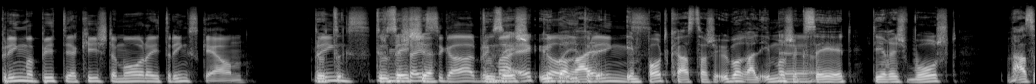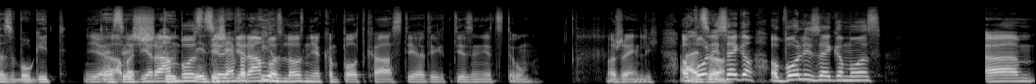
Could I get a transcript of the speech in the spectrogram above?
Bring mir bitte eine Kiste Mora, ich trink's gern. Du- Bring's. du ist mir siehst ja- scheißegal. Bring Du einen siehst Äcker, überall, trink's. im Podcast hast du überall immer Ja, schon ja. gesehen, dir ist wurscht, was es wo gibt. ja, das aber ist- die du- Rambos, das die, die Rambos hören ja keinen Podcast, die, die, die sind jetzt dumm. Wahrscheinlich. Obwohl, Also- ich, sagen, obwohl ich sagen muss, ähm,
